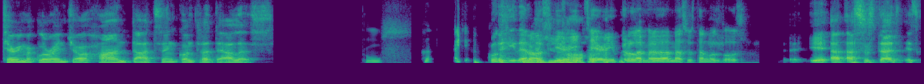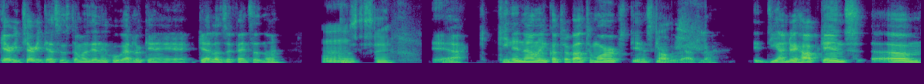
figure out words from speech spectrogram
Terry McLaurin, Johan Dotson contra Dallas. Uf. Considero a Scary No. Terry, pero la verdad me asustan los dos. Y a- asusta, Scary Terry te asusta más bien en jugarlo que, que a las defensas, ¿no? Mm, Sí. Yeah. Keenan Allen contra Baltimore, pues, tienes que Oh. jugarlo. Y DeAndre Hopkins, um,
